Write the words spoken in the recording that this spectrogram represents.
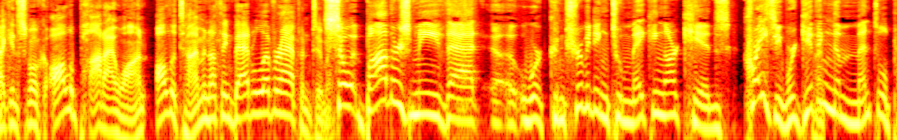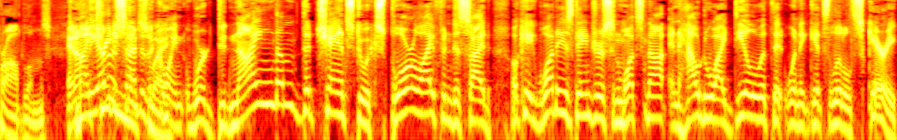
I can smoke all the pot I want all the time and nothing bad will ever happen to me. So it bothers me that uh, we're contributing to making our kids crazy. We're giving them mental problems And on the other side of the way. coin, we're denying them the chance to explore life and decide, okay, what is dangerous and what's not, and how do I deal with it when it gets a little scary?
